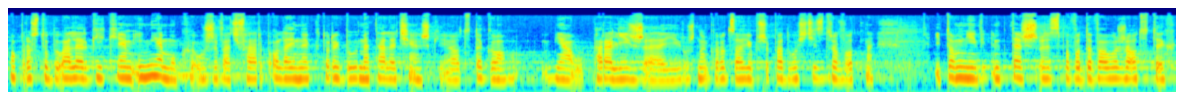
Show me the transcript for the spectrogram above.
po prostu był alergikiem i nie mógł używać farb olejnych, których były metale ciężkie. Od tego miał paraliże i różnego rodzaju przypadłości zdrowotne. I to mnie też spowodowało, że od tych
